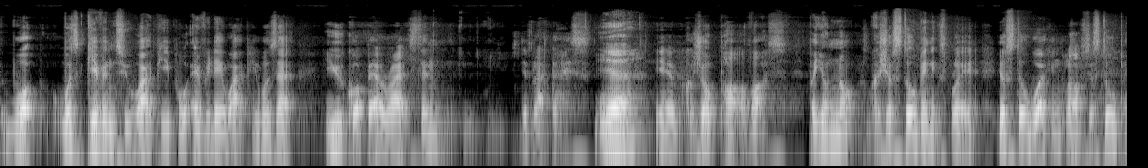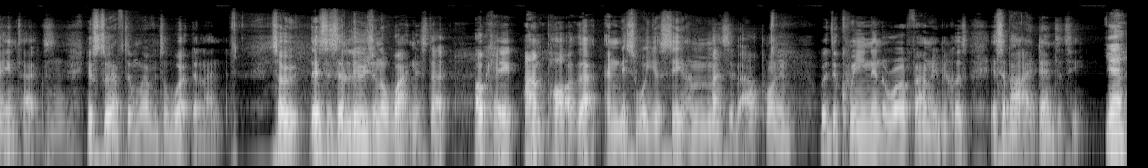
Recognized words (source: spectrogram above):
what was given to white people, everyday white people, was that you've got better rights than the black guys. Yeah. Yeah, because you're part of us. But you're not, because you're still being exploited. You're still working class. You're still paying tax. Hmm. You're still having to, having to work the land. So there's this illusion of whiteness that, okay, I'm part of that. And this is what you're seeing a massive outpouring with the Queen and the royal family because it's about identity. Yeah.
